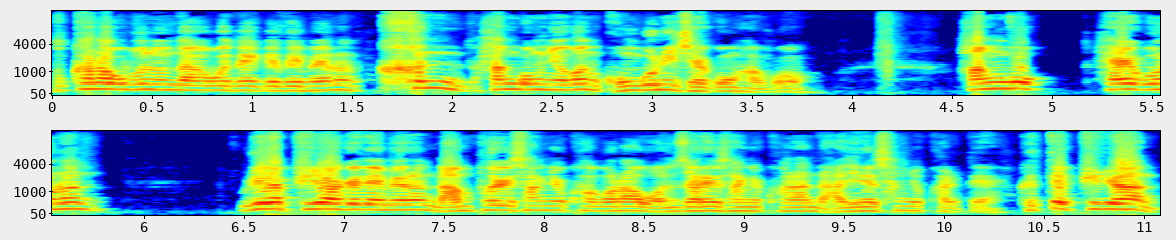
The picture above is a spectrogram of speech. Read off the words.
북한하고 붙는다고 되게 되면은 큰 항공력은 공군이 제공하고 한국 해군은 우리가 필요하게 되면은 남포에 상륙하거나 원산에 상륙하거나 나진에 상륙할 때 그때 필요한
